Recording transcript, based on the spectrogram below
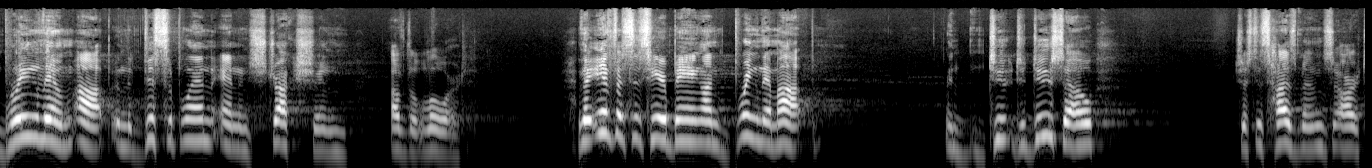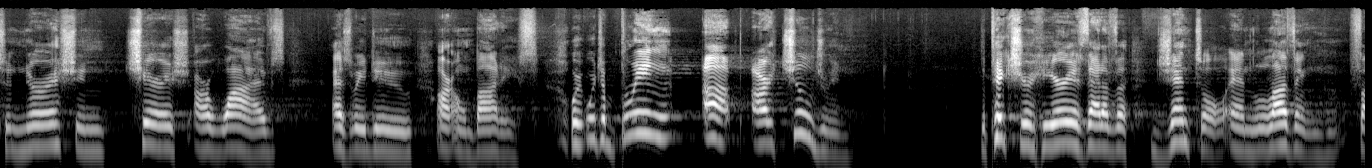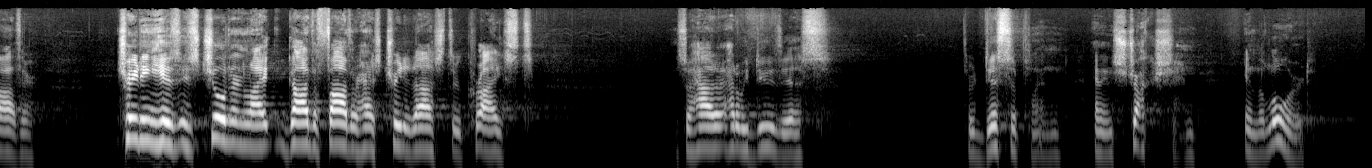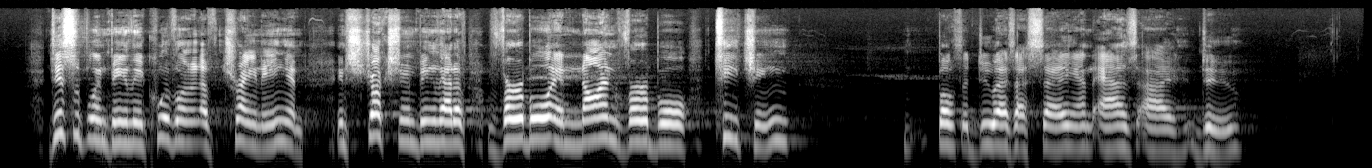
bring them up in the discipline and instruction of the Lord. The emphasis here being on bring them up. And to, to do so, just as husbands are to nourish and cherish our wives as we do our own bodies. We're, we're to bring up our children. The picture here is that of a gentle and loving father, treating his, his children like God the Father has treated us through Christ. So, how, how do we do this? through discipline and instruction in the Lord. Discipline being the equivalent of training, and instruction being that of verbal and nonverbal teaching, both a do as I say and as I do.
